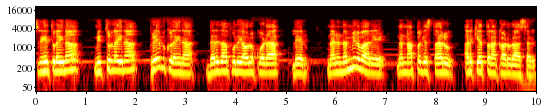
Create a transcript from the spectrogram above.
స్నేహితులైనా మిత్రులైనా ప్రేమికులైనా దరిదాపులు ఎవరు కూడా లేరు. నన్ను నమ్మిన వారే నన్ను అప్పగిస్తారు అని కాడు రాశాడు.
